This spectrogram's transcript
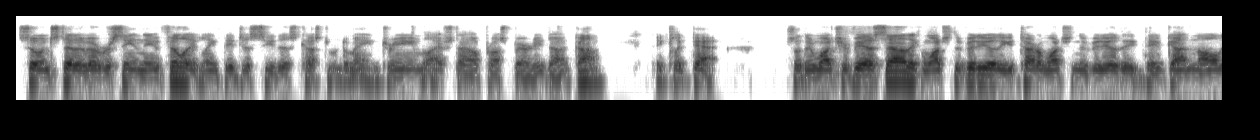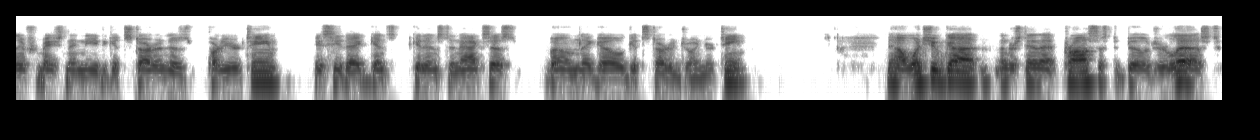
So instead of ever seeing the affiliate link, they just see this custom domain, dreamlifestyleprosperity.com. They click that. So they watch your VSL, they can watch the video, they get tired of watching the video, they, they've gotten all the information they need to get started as part of your team. They see that get, get instant access, boom, they go, get started, join your team. Now, once you've got, understand that process to build your list,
